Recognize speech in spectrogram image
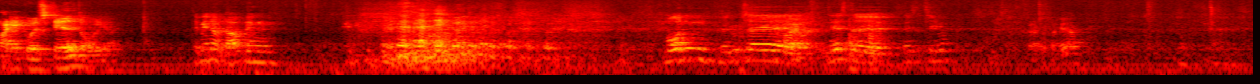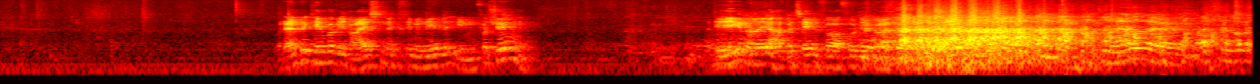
og det er gået stadig dårligere. Det minder om dagpenge. Morten, vil du tage øh, næste, næste tema? Hvordan bekæmper vi rejsende kriminelle inden for Schengen? Det er ikke noget, jeg har betalt for at få det gjort. De havde øh, noget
